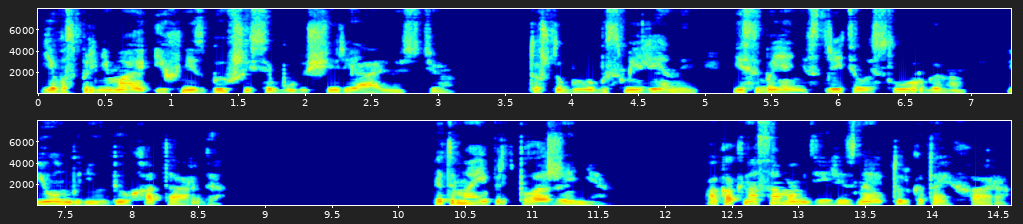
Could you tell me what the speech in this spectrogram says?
Я воспринимаю их несбывшейся будущей реальностью. То, что было бы с Миленой, если бы я не встретилась с Лорганом, и он бы не убил Хатарда. Это мои предположения. А как на самом деле, знает только Тайхара.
